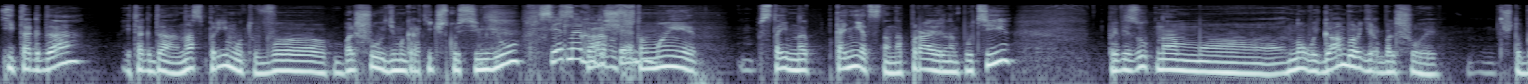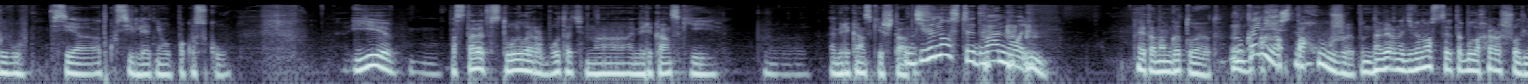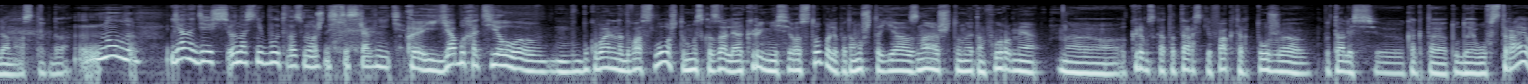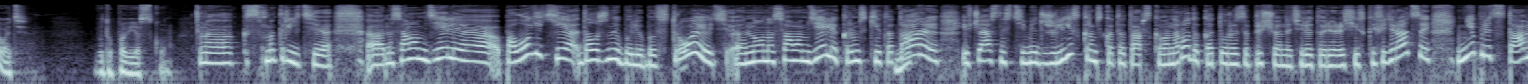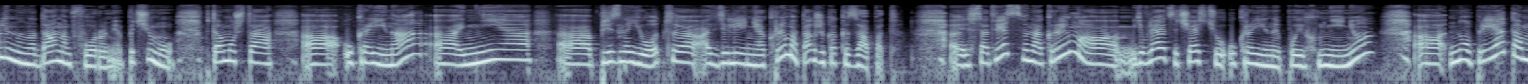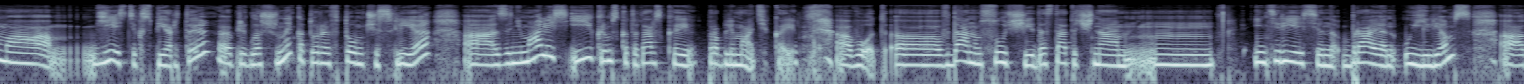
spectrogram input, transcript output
И тогда и тогда нас примут в большую демократическую семью, Светлое скажут, будущее. что мы стоим наконец-то на правильном пути, привезут нам э, новый гамбургер большой, чтобы его все откусили от него по куску, и поставят в стойло работать на американский, э, американские штаты. 92-0. Это нам готовят. Ну, конечно. Похуже. Наверное, 90 это было хорошо для нас тогда. Ну, я надеюсь, у нас не будет возможности сравнить. Э, Я бы хотел э, буквально два слова, что мы сказали о Крыме и Севастополе, потому что я знаю, что на этом форуме крымско-татарский фактор тоже пытались как-то туда его встраивать, в эту повестку. К- Смотрите, а, на самом деле по логике должны были бы встроить, э, но на самом деле крымские татары, и в частности Меджлис крымско-татарского народа, который запрещен на территории Российской Федерации, не представлены на данном форуме. Почему? Потому что а, Украина а, не а, признает э, отделение Крыма так же, как и Запад. Э, Соответственно, Крым а, является частью Украины, по их мнению, а, но при этом есть эксперты э, приглашены, которые в том числе занимались и крымско-татарской проблематикой. Вот. Э, В данном случае достаточно интересен Брайан Уильямс,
